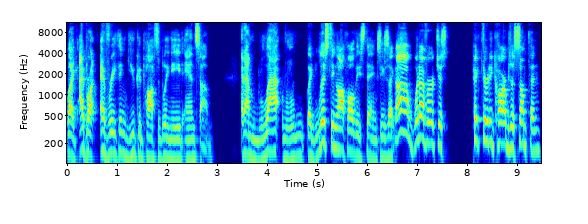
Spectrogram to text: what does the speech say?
Like, I brought everything you could possibly need and some and I'm la- like listing off all these things. He's like, oh, whatever, just pick 30 carbs or something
